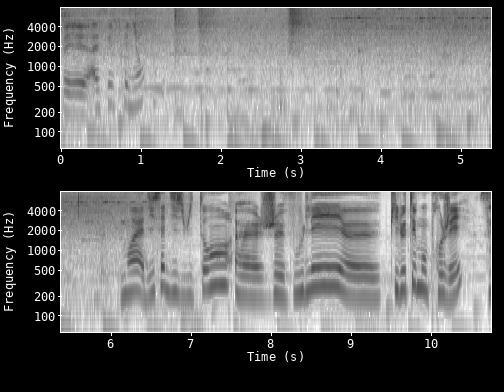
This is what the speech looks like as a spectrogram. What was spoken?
c'est assez prégnant. Moi, à 17-18 ans, euh, je voulais euh, piloter mon projet. Ça,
